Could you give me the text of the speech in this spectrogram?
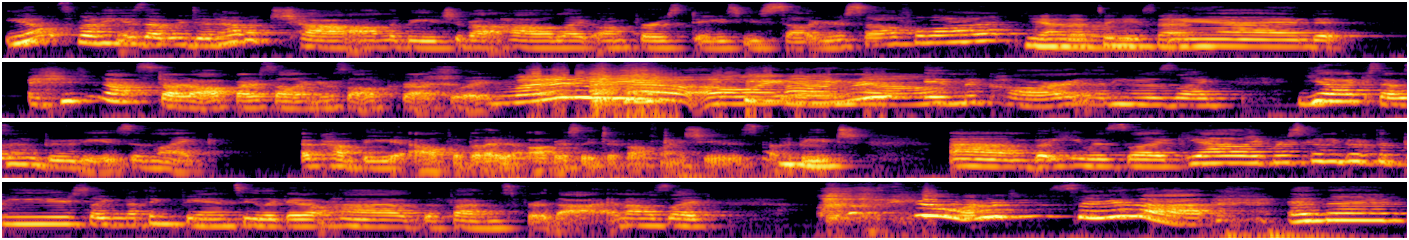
you know what's funny is that we did have a chat on the beach about how like on first dates you sell yourself a lot. Yeah, that's what he said. And he did not start off by selling himself correctly. What did he do? Oh my god, we no. were in the car, and then he was like, "Yeah," because I was in booties and like a comfy outfit, but I obviously took off my shoes at the Mhm. beach. Um, but he was like, "Yeah, like we're just gonna go to the beach, like nothing fancy. Like I don't have the funds for that." And I was like, oh God, "Why would you say that?" And then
